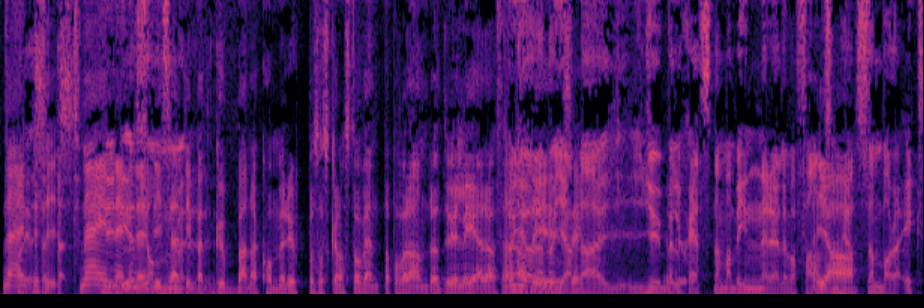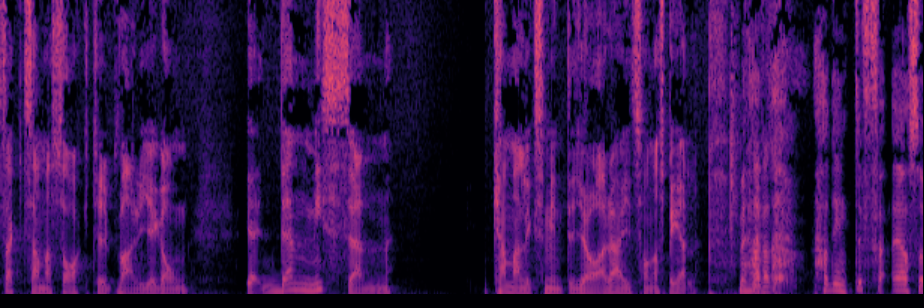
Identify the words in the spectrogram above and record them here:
Nej, precis. sättet. Nej, Det är nej det men det blir som- så här, typ att gubbarna kommer upp och så ska de stå och vänta på varandra och duellera och så här. Och ja, göra någon jävla jubelgest när man vinner eller vad fan som Ja. helst. Som bara exakt samma sak typ varje gång. Ja, Den missen kan man liksom inte göra i sådana spel. Men hade, fast- hade inte, alltså,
